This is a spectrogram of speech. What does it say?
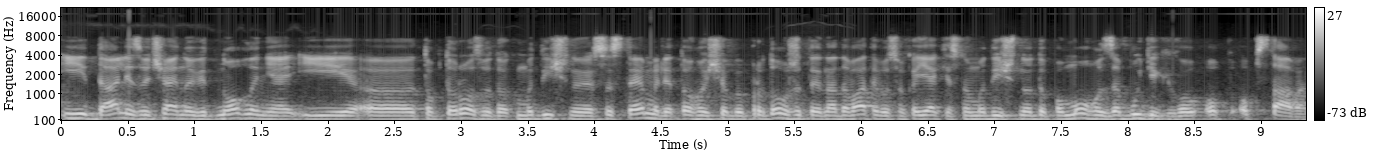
І далі, звичайно, відновлення і е, тобто розвиток медичної системи для того, щоб продовжити надавати високоякісну медичну допомогу за будь-яких об- обставин.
